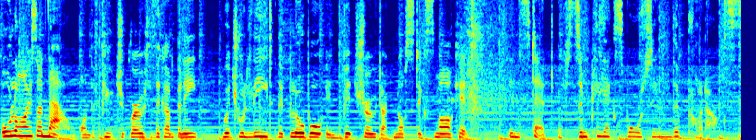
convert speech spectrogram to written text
All eyes are now on the future growth of the company, which will lead the global in vitro diagnostics market instead of simply exporting the products.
